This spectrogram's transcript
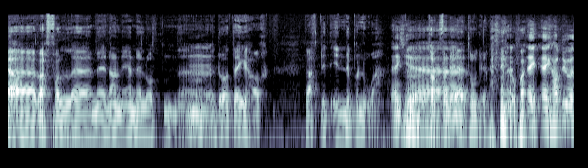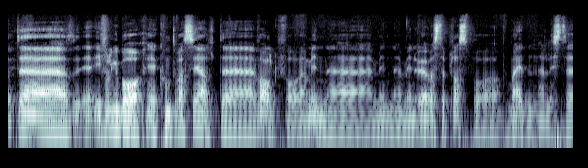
ja. uh, I hvert fall eh, med den ene låten. eh, Da at jeg har vært litt inne på noe. Jeg, Så, takk for det, Torgrim. jeg, jeg hadde jo et, ifølge Bård, kontroversielt valg for min, min, min øverste plass på, på Maiden-liste.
